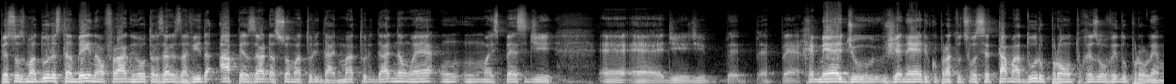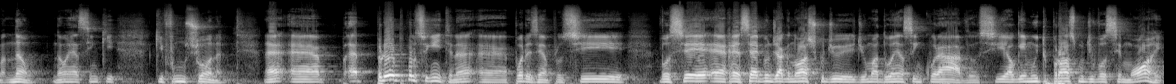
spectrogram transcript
Pessoas maduras também naufragam em outras áreas da vida, apesar da sua maturidade. Maturidade não é um, uma espécie de é, é, de, de é, é, é remédio genérico para tudo. Se você está maduro, pronto, resolvido o problema. Não, não é assim que, que funciona. É, é, pelo seguinte, né? por exemplo, se você recebe um diagnóstico de, de uma doença incurável, se alguém muito próximo de você morre,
